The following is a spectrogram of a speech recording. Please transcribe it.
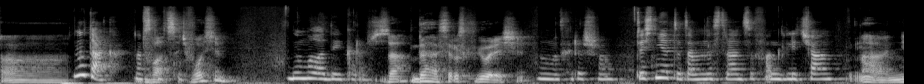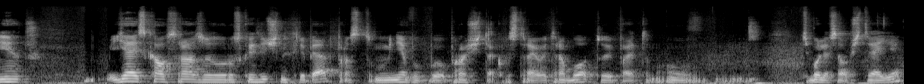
Uh, ну так, 28. Ну, молодые, короче. Да, да, все русскоговорящие. Ну, вот, хорошо. То есть нету там иностранцев, англичан? А, нет. Я искал сразу русскоязычных ребят, просто мне было проще так выстраивать работу, и поэтому тем более в сообществе АЕ.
